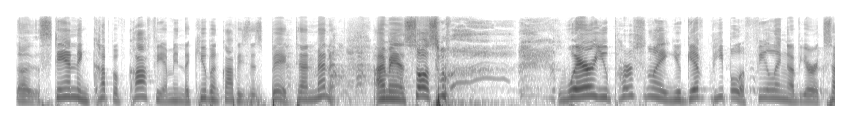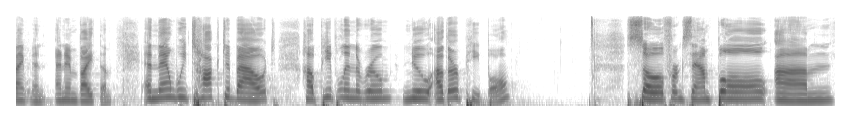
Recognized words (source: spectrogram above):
a, standing cup of coffee. I mean, the Cuban coffee is this big, 10 minutes. I mean, it's so small. Where you personally, you give people a feeling of your excitement and invite them. And then we talked about how people in the room knew other people. So for example, um,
